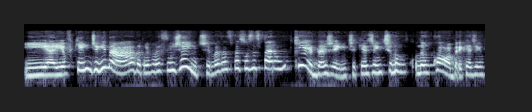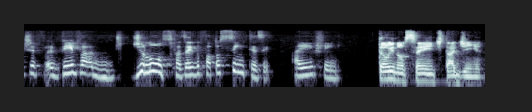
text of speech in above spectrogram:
E aí eu fiquei indignada, porque eu falei assim, gente, mas as pessoas esperam o quê da gente? Que a gente não, não cobre, que a gente viva de luz, fazendo fotossíntese. Aí, enfim. Tão inocente, tadinha.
